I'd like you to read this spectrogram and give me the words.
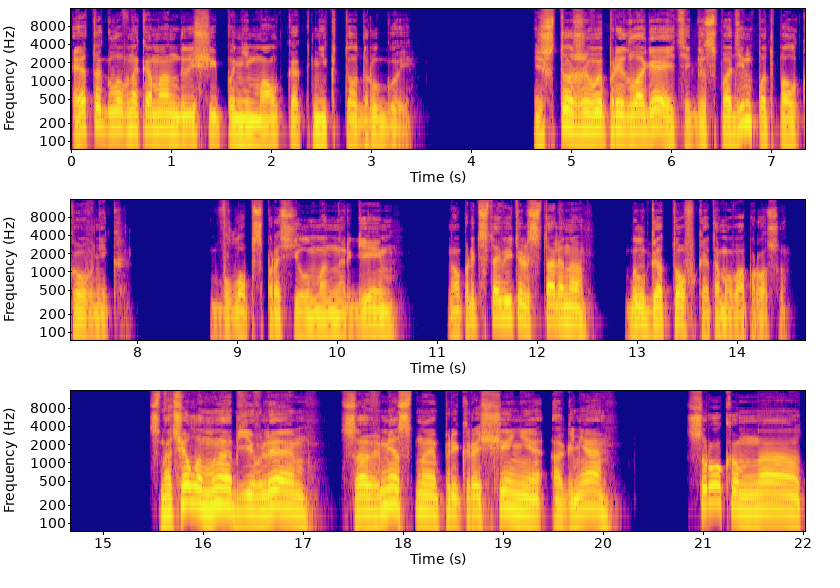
Это главнокомандующий понимал, как никто другой. «И что же вы предлагаете, господин подполковник?» — в лоб спросил Маннергейм, но представитель Сталина был готов к этому вопросу. «Сначала мы объявляем совместное прекращение огня сроком на,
